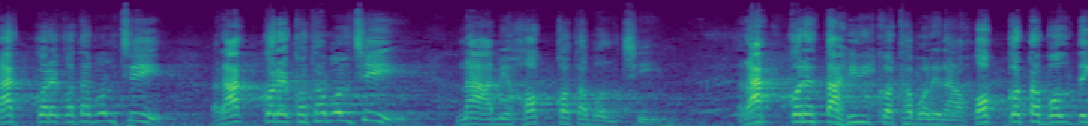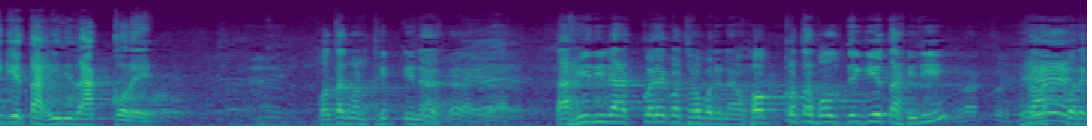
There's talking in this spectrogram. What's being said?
রাগ করে কথা বলছি, রাগ করে কথা বলছি? না, আমি হক কথা বলছি। রাগ করে তাহিরি কথা বলে না, হক কথা বলতে গিয়ে তাহিরি রাগ করে। কথা কোন ঠিক কিনা? তাহিরি রাগ করে কথা বলে না। হক কথা বলতে গিয়ে তাহিরি রাগ করে।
